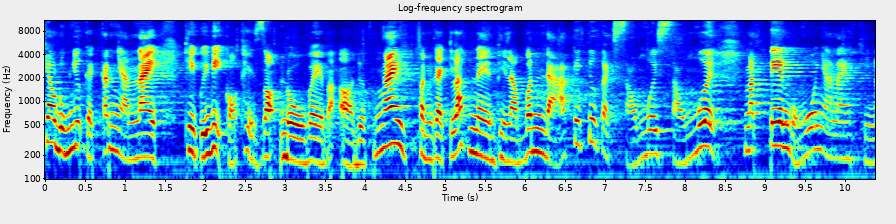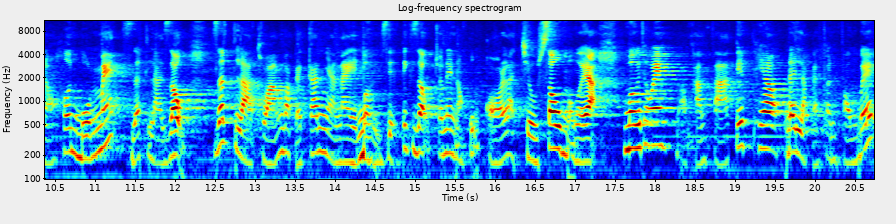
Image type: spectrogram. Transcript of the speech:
theo đúng như cái căn nhà này thì quý vị có thể dọn đồ về và ở được ngay. Phần gạch lát nền thì là vân đá kích thước gạch 60 60. Mặt tiền của ngôi nhà này thì nó hơn 4 mét, rất là rộng, rất là thoáng và cái căn nhà này bởi diện tích rộng cho nên nó cũng có là chiều sâu mọi người ạ. Mời theo em vào khám phá tiếp theo. Đây là cái phần phòng bếp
